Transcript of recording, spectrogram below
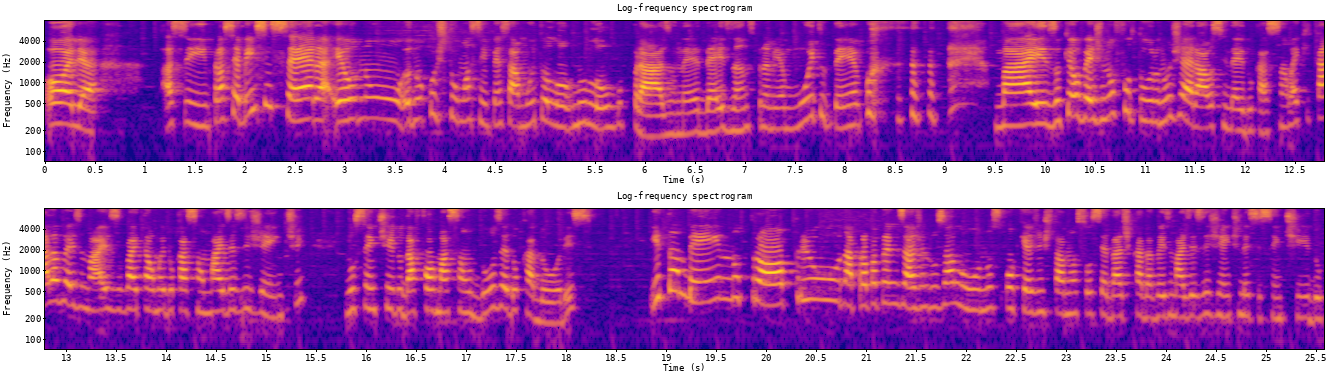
Olha, assim, para ser bem sincera, eu não, eu não costumo assim pensar muito no longo prazo, né? 10 anos para mim é muito tempo. Mas o que eu vejo no futuro, no geral, assim, da educação, é que cada vez mais vai estar uma educação mais exigente, no sentido da formação dos educadores, e também no próprio na própria aprendizagem dos alunos, porque a gente está numa sociedade cada vez mais exigente nesse sentido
